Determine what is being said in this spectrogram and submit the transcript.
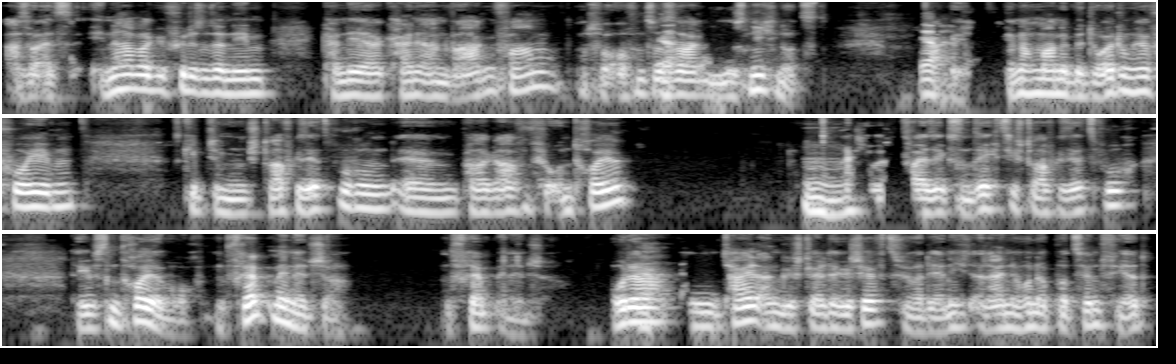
also als Inhaber geführtes Unternehmen kann der ja keine an Wagen fahren, um es mal offen zu ja. sagen, wenn es nicht nutzt. Ja. Ich kann nochmal eine Bedeutung hervorheben. Es gibt im Strafgesetzbuch einen äh, Paragraphen für Untreue. Mhm. 266 Strafgesetzbuch. Da gibt es einen Treuebruch. Ein Fremdmanager, ein Fremdmanager oder ja. ein teilangestellter Geschäftsführer, der nicht alleine 100% fährt,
